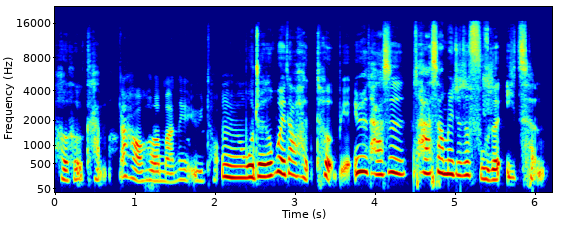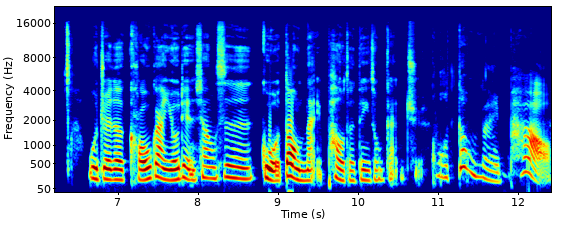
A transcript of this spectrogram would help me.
喝喝看嘛。那好喝吗？那个芋头？嗯，我觉得味道很特别，因为它是它上面就是浮着一层，我觉得口感有点像是果冻奶泡的那种感觉，果冻奶泡，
